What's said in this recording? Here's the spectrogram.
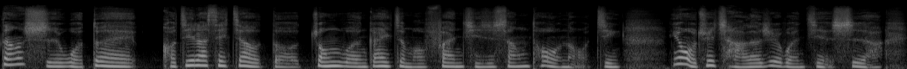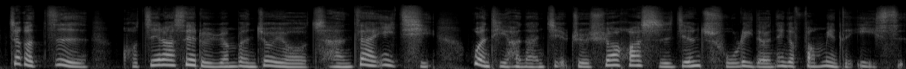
当时我对“こじらせちゃう”的中文该怎么翻，其实伤透脑筋，因为我去查了日文解释啊，这个字“こじらせる”原本就有缠在一起，问题很难解决，需要花时间处理的那个方面的意思。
